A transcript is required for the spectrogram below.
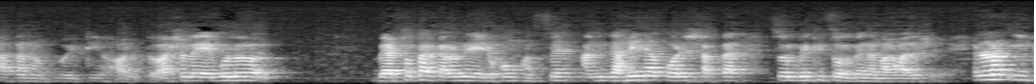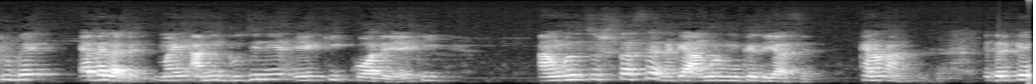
সাতানব্বইটি হল তো। আসলে এগুলো ব্যর্থতার কারণে এরকম হচ্ছে। আমি জানি না পরের সপ্তাহ চলবে কি চলবে না বাংলাদেশে। কেননা ইউটিউবে অ্যাভেলেবেল মানে আমি বুঝিনি এ কি করে, এ কি আঙুল চুষতে আছে নাকি আঙুল মুখে দিয়ে আছে। কেননা এদেরকে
